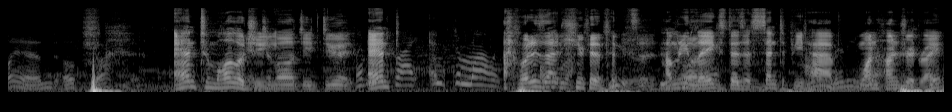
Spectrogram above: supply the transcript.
land of darkness. Entomology. entomology, do it. Let And- entomology. What is that even? How many legs does a centipede have? 100, right?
